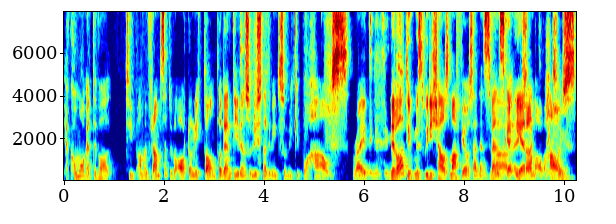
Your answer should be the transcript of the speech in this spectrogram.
jag kommer ihåg att det var typ, ja men fram tills att du var 18-19, på den tiden så lyssnade vi inte så mycket på house, right? Ingenting. Det var typ med Swedish House Mafia och så här den svenska Ja, exakt, eran av exakt. house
